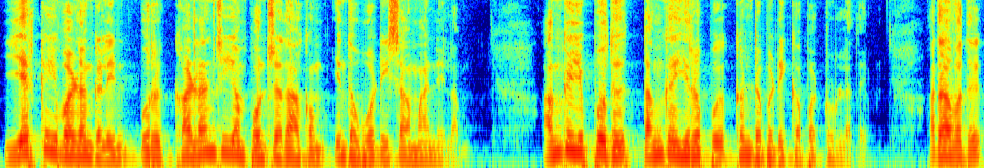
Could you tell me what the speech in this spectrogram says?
இயற்கை வளங்களின் ஒரு களஞ்சியம் போன்றதாகும் இந்த ஒடிசா மாநிலம். அங்கு இப்போது தங்க இருப்பு கண்டுபிடிக்கப்பட்டுள்ளது. அதாவது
